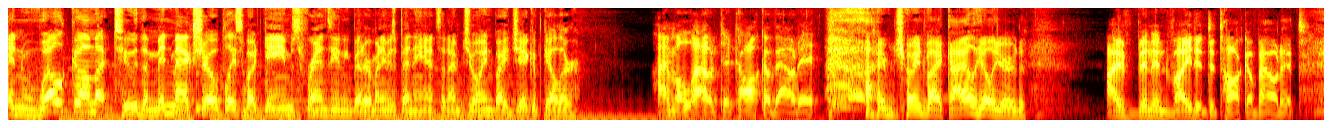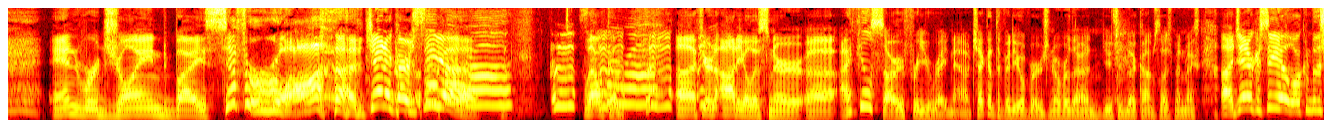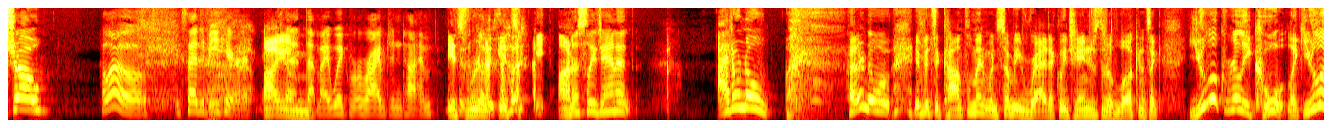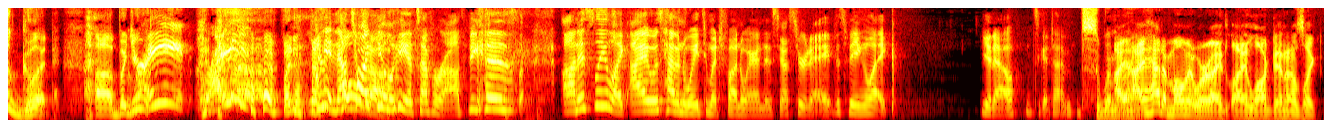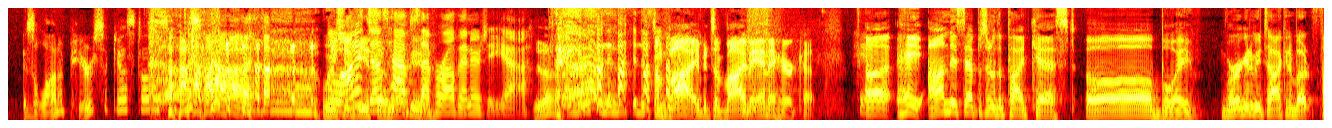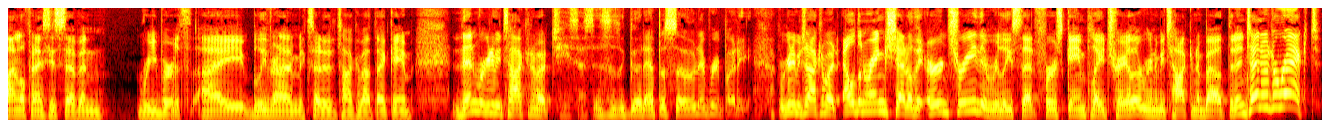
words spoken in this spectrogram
and welcome to the MinnMax Show, a place about games, friends, getting better. My name is Ben Hanson. I'm joined by Jacob Geller. I'm allowed to talk about it. I'm joined by Kyle Hilliard. I've been invited to talk about it. And we're joined by Sephiroth, Janet Garcia. Welcome. Uh, if you're an audio listener, uh, I feel sorry for you right now. Check out the video version over there on youtube.com slash minnmax. Uh, Janet Garcia, welcome to the show. Hello, excited to be here. I to- am- that my wig arrived in time. It's really, it's it- honestly, Janet, I don't know. I don't know if it's a compliment when somebody radically changes their look and it's like, you look really cool. Like, you look good. Uh, but you're. right, right. but okay, that's how I feel looking at Sephiroth because honestly, like I was having way too much fun wearing this yesterday, just being like, you know, it's a good time. Swim. I, I had a moment where I, I logged in and I was like, is Alana Pierce a guest on this? We should Alana be does so have lucky. Sephiroth energy, yeah. Yeah. In the, in the It's a same vibe. It's a vibe and a haircut. Uh, hey, on this episode of the podcast, oh boy, we're going to be talking about Final Fantasy VII Rebirth. I believe it or not, I'm excited to talk about that game. Then we're going to be talking about Jesus. This is a good episode, everybody. We're going to be talking about Elden Ring: Shadow of the Erdtree. They released that first gameplay trailer. We're going to be talking about the Nintendo Direct.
